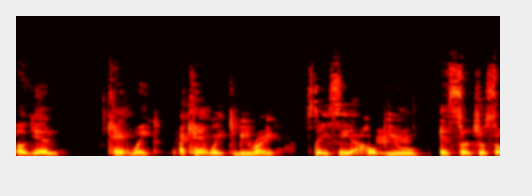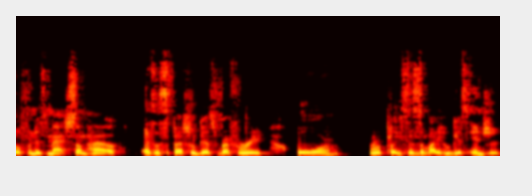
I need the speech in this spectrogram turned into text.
again, can't wait. I can't wait to be right. Stacy, I hope you mm-hmm. insert yourself in this match somehow as a special guest referee or replacing somebody who gets injured.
